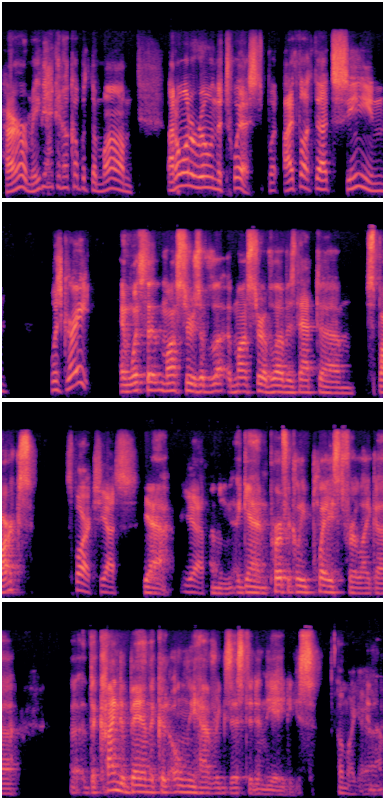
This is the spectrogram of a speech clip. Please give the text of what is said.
her? Or maybe I could hook up with the mom. I don't want to ruin the twist, but I thought that scene was great. and what's the monsters of Lo- monster of love? Is that um Sparks? Sparks, yes, Yeah. yeah. I mean, again, perfectly placed for like a uh, the kind of band that could only have existed in the 80s. Oh my god. You know?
